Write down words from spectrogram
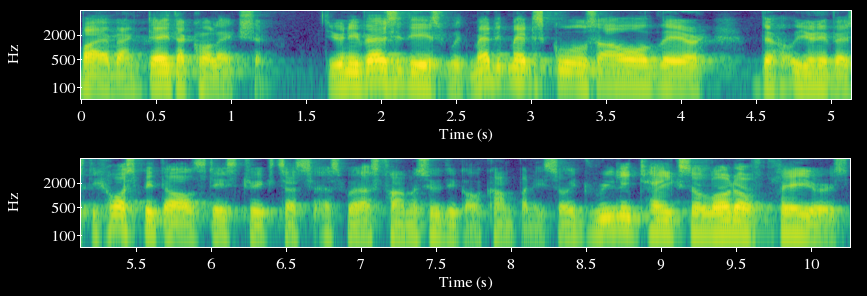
biobank data collection. The universities with med, med schools are all there, the university hospitals, districts, as, as well as pharmaceutical companies. So it really takes a lot of players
